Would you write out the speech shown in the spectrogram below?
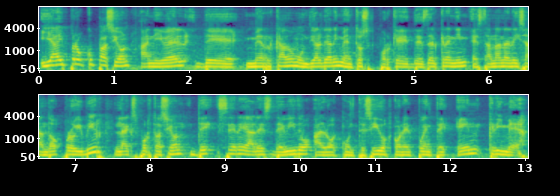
Y hay preocupación a nivel de mercado mundial de alimentos porque desde el Kremlin están analizando prohibir la exportación de cereales debido a lo acontecido con el puente en Crimea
